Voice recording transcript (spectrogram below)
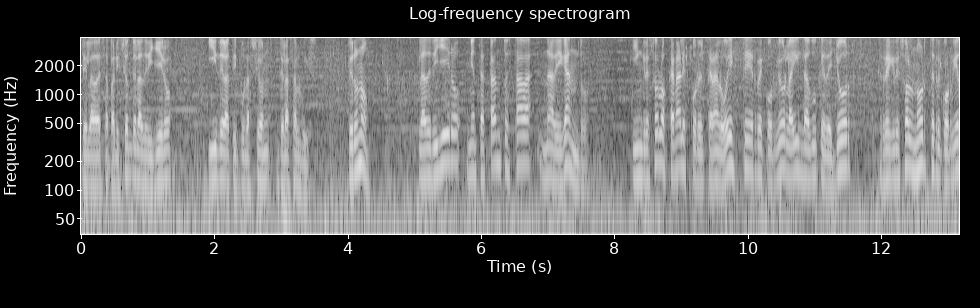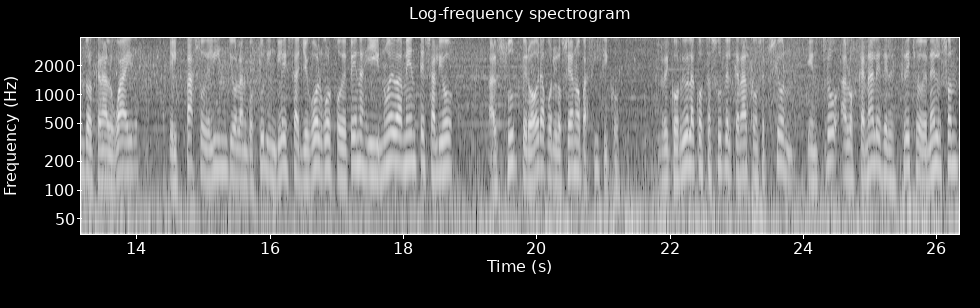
de la desaparición del ladrillero y de la tripulación de la San Luis. Pero no, ladrillero mientras tanto estaba navegando. Ingresó los canales por el canal oeste, recorrió la isla Duque de York, regresó al norte recorriendo el canal Wide, el paso del Indio, la angostura inglesa, llegó al Golfo de Penas y nuevamente salió al sur, pero ahora por el Océano Pacífico recorrió la costa sur del Canal Concepción, entró a los canales del estrecho de Nelson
